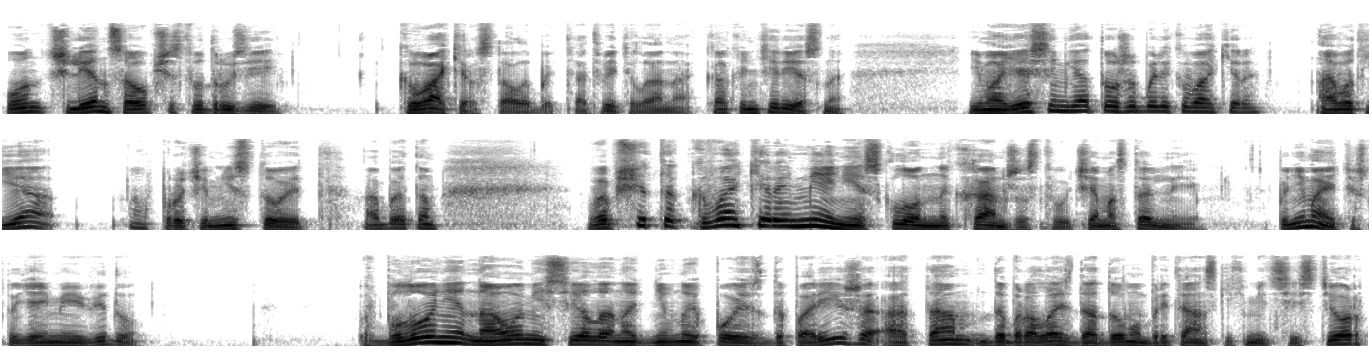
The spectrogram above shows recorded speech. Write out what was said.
он член сообщества друзей». «Квакер, стало быть», — ответила она. «Как интересно. И моя семья тоже были квакеры. А вот я... Ну, впрочем, не стоит об этом. Вообще-то квакеры менее склонны к ханжеству, чем остальные. Понимаете, что я имею в виду?» В Булоне Наоми села на дневной поезд до Парижа, а там добралась до дома британских медсестер,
